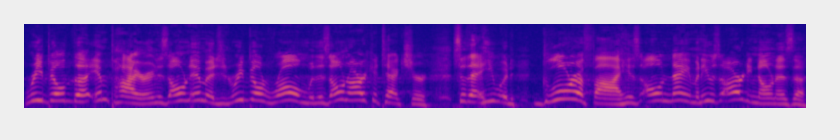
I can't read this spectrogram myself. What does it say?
rebuild the empire in his own image and rebuild Rome with his own architecture so that he would glorify his own name. And he was already known as a,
